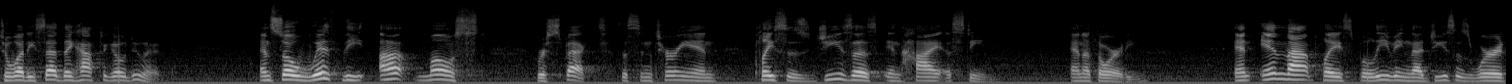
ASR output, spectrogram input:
to what he said, they have to go do it. And so, with the utmost respect, the centurion places Jesus in high esteem and authority. And in that place, believing that Jesus' word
